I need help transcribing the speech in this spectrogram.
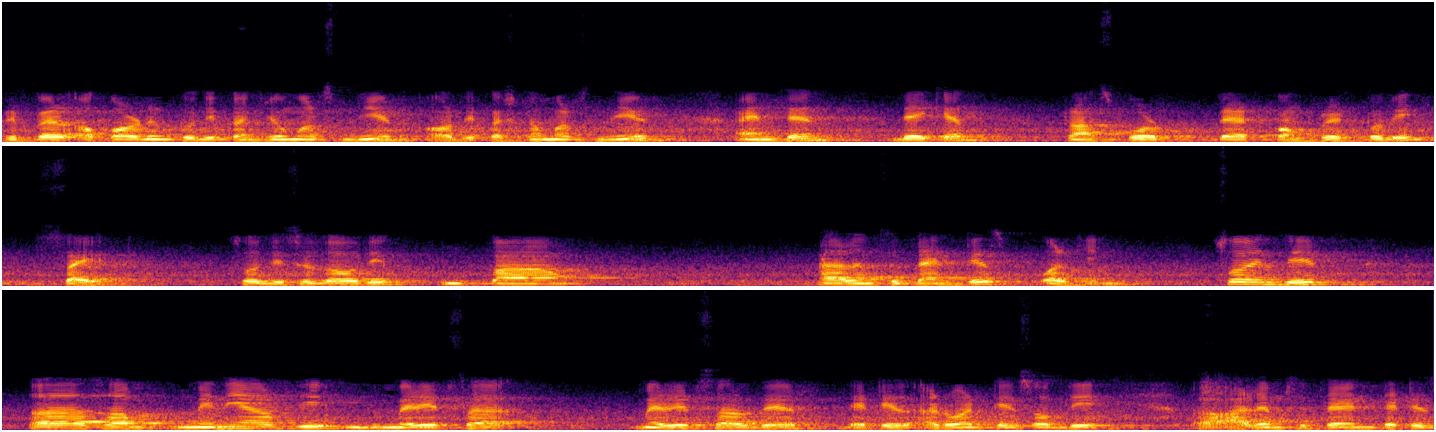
prepare according to the consumer's need or the customer's need and then they can transport that concrete to the site so this is how the uh, RMC plant is working. So in this, uh, some many of the merits are merits are there. That is advantage of the uh, plant. That is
